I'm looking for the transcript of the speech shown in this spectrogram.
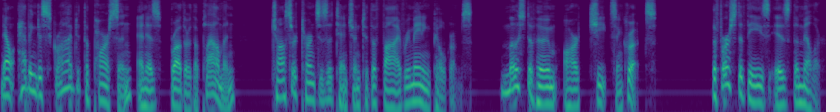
Now, having described the parson and his brother the plowman, Chaucer turns his attention to the five remaining pilgrims, most of whom are cheats and crooks. The first of these is the miller.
